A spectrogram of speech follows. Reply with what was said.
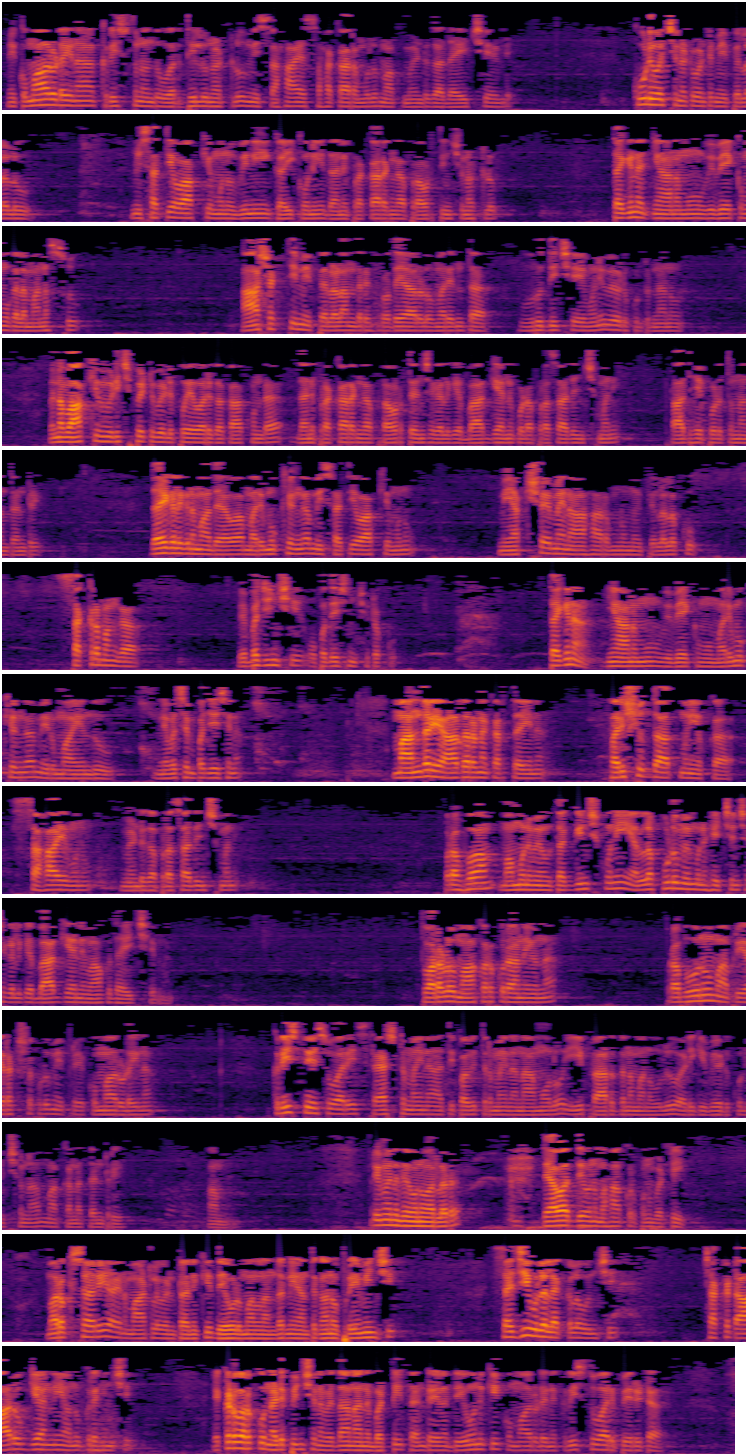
మీ కుమారుడైన క్రీస్తునందు వర్ధిల్లునట్లు మీ సహాయ సహకారములు మాకు మెండుగా దయచేయండి. కూడి వచ్చినటువంటి మీ పిల్లలు మీ సత్యవాక్యమును విని గైకొని దాని ప్రకారంగా ప్రవర్తించినట్లు తగిన జ్ఞానము వివేకము గల మనస్సు ఆసక్తి మీ పిల్లలందరి హృదయాలలో మరింత వృద్ధి చేయమని వేడుకుంటున్నాను. విన్న వాక్యం విడిచిపెట్టి వెళ్ళిపోయేవారుగా కాకుండా దాని ప్రకారంగా ప్రవర్తించగలిగే భాగ్యాన్ని కూడా ప్రసాదించమని ప్రాధేయపడుతున్నాను తండ్రి. దయగలిగిన మా దేవ మరి ముఖ్యంగా మీ సత్యవాక్యమును మీ అక్షయమైన ఆహారమును మీ పిల్లలకు సక్రమంగా విభజించి ఉపదేశించుటకు తగిన జ్ఞానము వివేకము మరి ముఖ్యంగా మీరు మా యందు నివసింపజేసిన మా అందరి ఆదరణకర్త అయిన పరిశుద్ధాత్మని యొక్క సహాయమును మెండుగా ప్రసాదించమని. ప్రభు మమ్మను మేము తగ్గించుకుని ఎల్లప్పుడూ మిమ్మల్ని హెచ్చించగలిగే భాగ్యాన్ని మాకు దయచేయమని. త్వరలో మా కొరకు రాని ఉన్న ప్రభువును మా ప్రియరక్షకుడు మీ ప్రియ కుమారుడైన క్రీస్తు వారి శ్రేష్టమైన అతి పవిత్రమైన నామంలో ఈ ప్రార్థన మనవులు అడిగి వేడుకొనిచున్నాం మా కన్న తండ్రి. ఆమె ప్రియమైన దేవుని వల్లరా దేవాదేవుని మహాకృపను బట్టి మరొకసారి ఆయన మాటలు వినటానికి దేవుడు మనల్ని అందరినీ ఎంతగానో ప్రేమించి సజీవుల లెక్కలో ఉంచి చక్కటి ఆరోగ్యాన్ని అనుగ్రహించి ఎక్కడి వరకు నడిపించిన విధానాన్ని బట్టి తండ్రి అయిన దేవునికి కుమారుడైన క్రీస్తు వారి పేరిట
